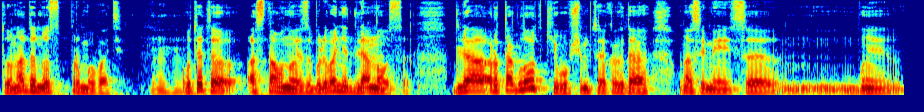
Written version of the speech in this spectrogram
то надо нос промывать. Угу. Вот это основное заболевание для носа. Для ротоглотки, в общем-то, когда у нас имеется, мы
